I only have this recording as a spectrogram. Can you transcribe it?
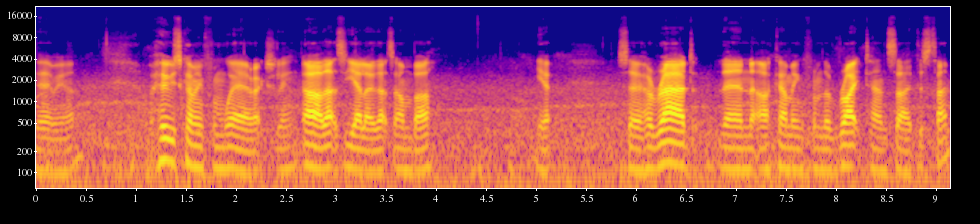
There we are. Who's coming from where, actually? Oh, that's yellow. That's Umbar. Yep. So Harad then are coming from the right-hand side this time.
